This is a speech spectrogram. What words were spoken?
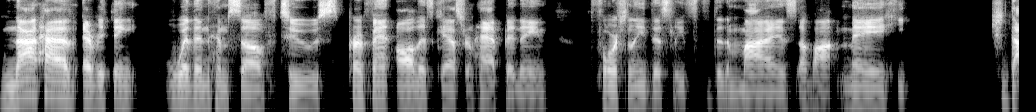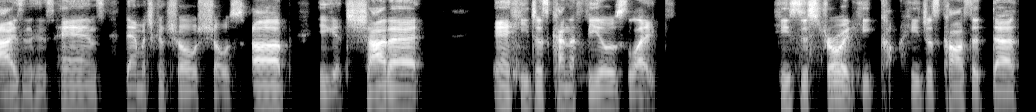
not have everything within himself to prevent all this chaos from happening. Fortunately, this leads to the demise of Aunt May. He she dies in his hands. Damage control shows up. He gets shot at, and he just kind of feels like he's destroyed. He he just caused the death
